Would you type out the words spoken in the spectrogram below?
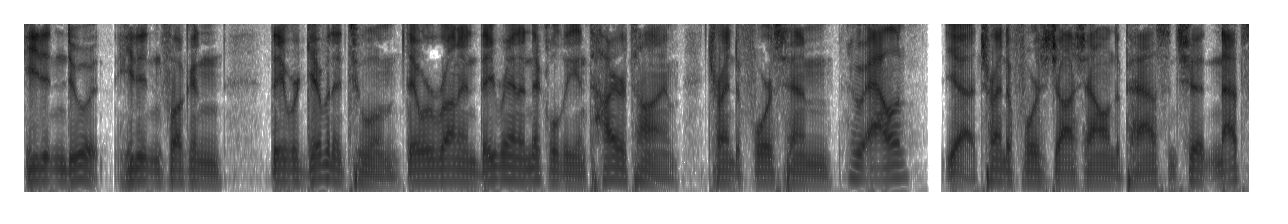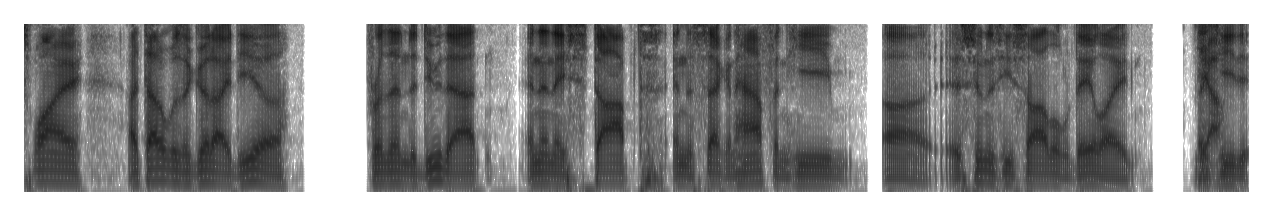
He didn't do it. He didn't fucking. They were giving it to him. They were running. They ran a nickel the entire time, trying to force him. Who, Allen? Yeah, trying to force Josh Allen to pass and shit. And that's why I thought it was a good idea for them to do that. And then they stopped in the second half, and he, uh, as soon as he saw a little daylight, like Yeah. he,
